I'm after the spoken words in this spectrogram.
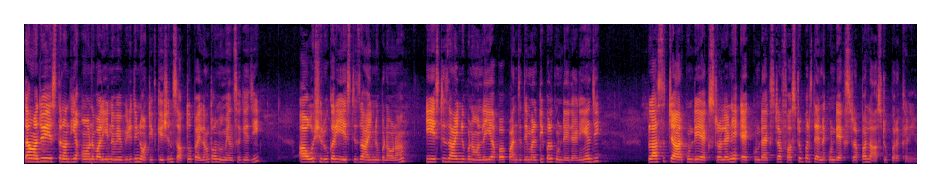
ਤਾਂ ਜੋ ਇਸ ਤਰ੍ਹਾਂ ਦੀਆਂ ਆਉਣ ਵਾਲੀਆਂ ਨਵੀਆਂ ਵੀਡੀਓ ਦੀ ਨੋਟੀਫਿਕੇਸ਼ਨ ਸਭ ਤੋਂ ਪਹਿਲਾਂ ਤੁਹਾਨੂੰ ਮਿਲ ਸਕੇ ਜੀ। ਆਓ ਸ਼ੁਰੂ ਕਰੀਏ ਇਸ ਡਿਜ਼ਾਈਨ ਨੂੰ ਬਣਾਉਣਾ। ਇਸ ਡਿਜ਼ਾਈਨ ਨੂੰ ਬਣਾਉਣ ਲਈ ਆਪਾਂ ਪੰਜ ਦੇ ਮਲਟੀਪਲ ਕੁੰਡੇ ਲੈਣੇ ਆ ਜੀ। ਪਲੱਸ 4 ਕੁੰਡੇ ਐਕਸਟਰਾ ਲੈਣੇ, ਇੱਕ ਕੁੰਡਾ ਐਕਸਟਰਾ ਫਸਟ ਉੱਪਰ, ਤਿੰਨ ਕੁੰਡੇ ਐਕਸਟਰਾ ਆਪਾਂ ਲਾਸਟ ਉੱਪਰ ਰੱਖਣੇ ਆ।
